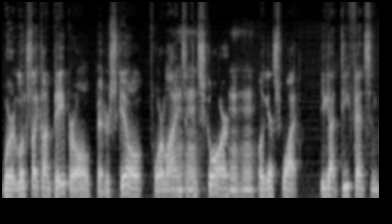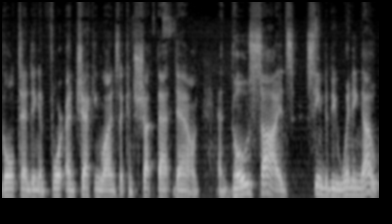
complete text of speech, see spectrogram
where it looks like on paper, oh, better skill, four lines mm-hmm. that can score. Mm-hmm. Well, guess what? You got defense and goaltending and four and checking lines that can shut that down. And those sides seem to be winning out,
